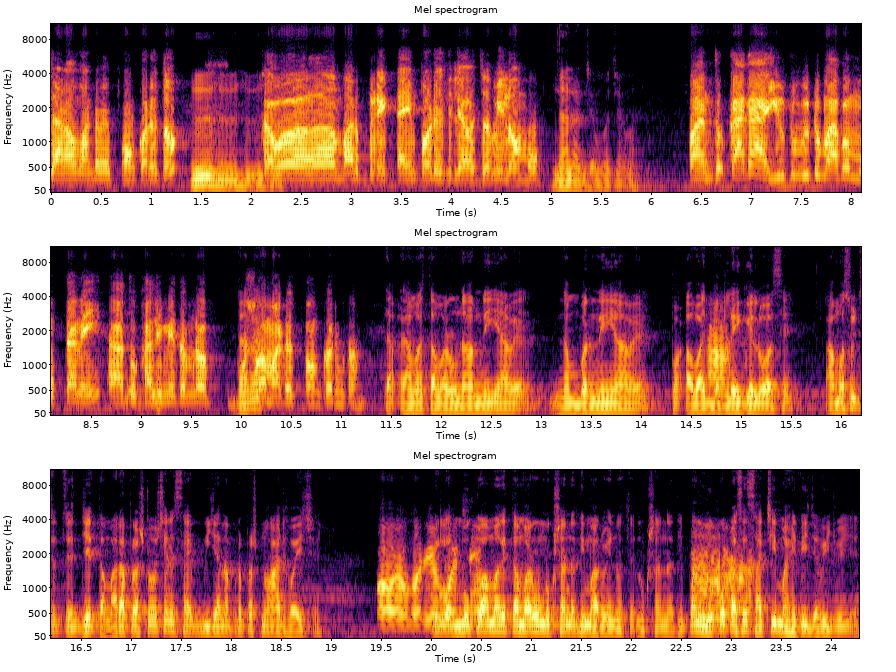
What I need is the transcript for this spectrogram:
જાણવા માટે મેં ફોન કર્યો તો. હમ હમ હમ હવે મારો બ્રેક ટાઈમ પડ્યો એટલે જમી લઉં હું. ના ના જમો જમો. પણ તો કાકા યુટ્યુબ યુટ્યુબમાં આપણે મૂકતા નહીં. આ તો ખાલી મેં તમને પૂછવા માટે જ ફોન કર્યો હતો. આમાં તમારું નામ નહીં આવે નંબર નહીં આવે પણ અવાજ બદલાઈ ગયેલો હશે. આમાં શું છે જે તમારા પ્રશ્નો છે ને સાહેબ બીજાના પર પ્રશ્નો આ જ હોય છે. એટલે મૂકવામાં કે તમારું નુકસાન નથી મારું એનું નુકસાન નથી. પણ લોકો પાસે સાચી માહિતી જવી જોઈએ.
